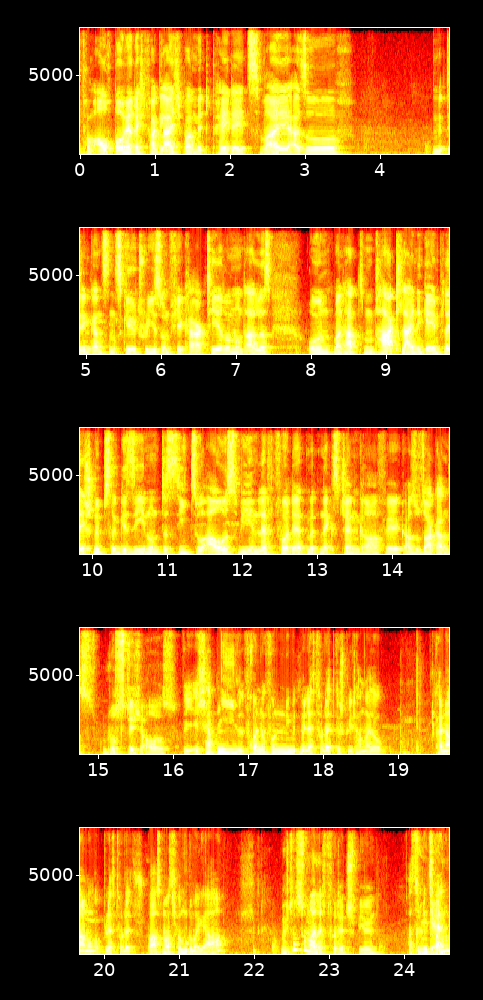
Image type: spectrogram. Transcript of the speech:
vom Aufbau her recht vergleichbar mit Payday 2, also mit den ganzen Skilltrees und vier Charakteren und alles. Und man hat ein paar kleine Gameplay-Schnipsel gesehen und es sieht so aus wie in Left 4 Dead mit Next-Gen-Grafik. Also sah ganz lustig aus. Ich, ich habe nie Freunde gefunden, die mit mir Left 4 Dead gespielt haben. Also keine Ahnung, ob Left 4 Dead Spaß macht. Ich vermute mal ja. Möchtest du mal Left 4 Dead spielen? Hast du den zweiten?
